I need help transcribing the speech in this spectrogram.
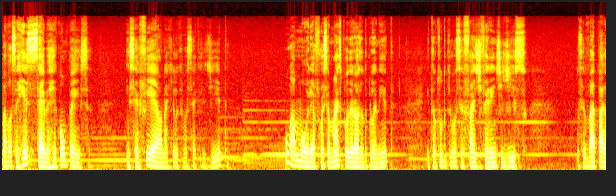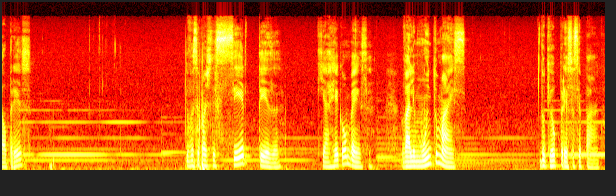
Mas você recebe a recompensa em ser fiel naquilo que você acredita. O amor é a força mais poderosa do planeta. Então tudo que você faz diferente disso, você vai pagar o preço. E você pode ter certeza que a recompensa vale muito mais do que o preço a ser pago.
